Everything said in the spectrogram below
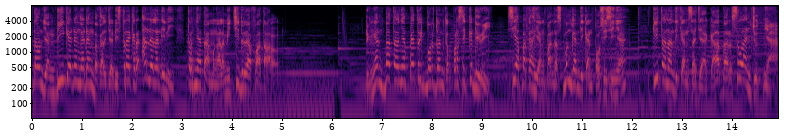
tahun yang digadang-gadang bakal jadi striker andalan ini ternyata mengalami cedera fatal. Dengan batalnya Patrick Bordon ke Persik Kediri, siapakah yang pantas menggantikan posisinya? Kita nantikan saja kabar selanjutnya.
